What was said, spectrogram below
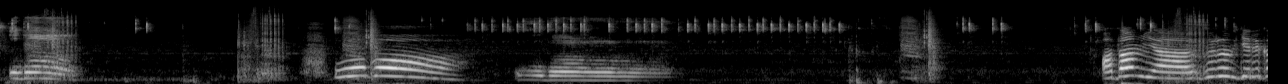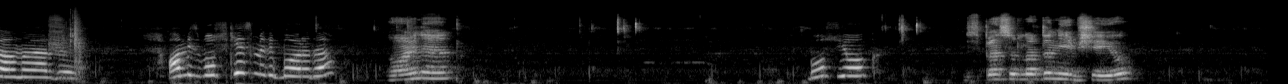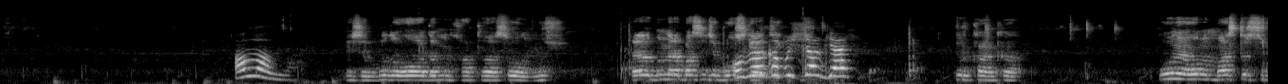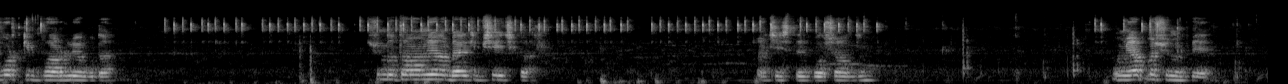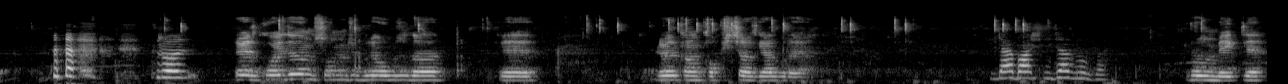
Oba! Oba! Oba! Adam ya zırhın geri kalanı verdi. Ama biz boss'u kesmedik bu arada. Aynen. Boss yok. Dispenser'larda niye bir şey yok? Allah Allah. Mesela bu da o adamın hatası olmuş. Herhalde bunlara basınca boss O zaman gelecek. kapışacağız gel. Dur kanka. Bu ne oğlum? Master Sword gibi parlıyor bu da. Şunu da tamamlayalım belki bir şey çıkar. Ben chestleri boşaldım. Oğlum yapma şunu be. Troll. Evet koydum sonuncu bloğumuzu da ve Evet kanka kapışacağız gel buraya. Gel başlayacağız burada. Dur oğlum bekle.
